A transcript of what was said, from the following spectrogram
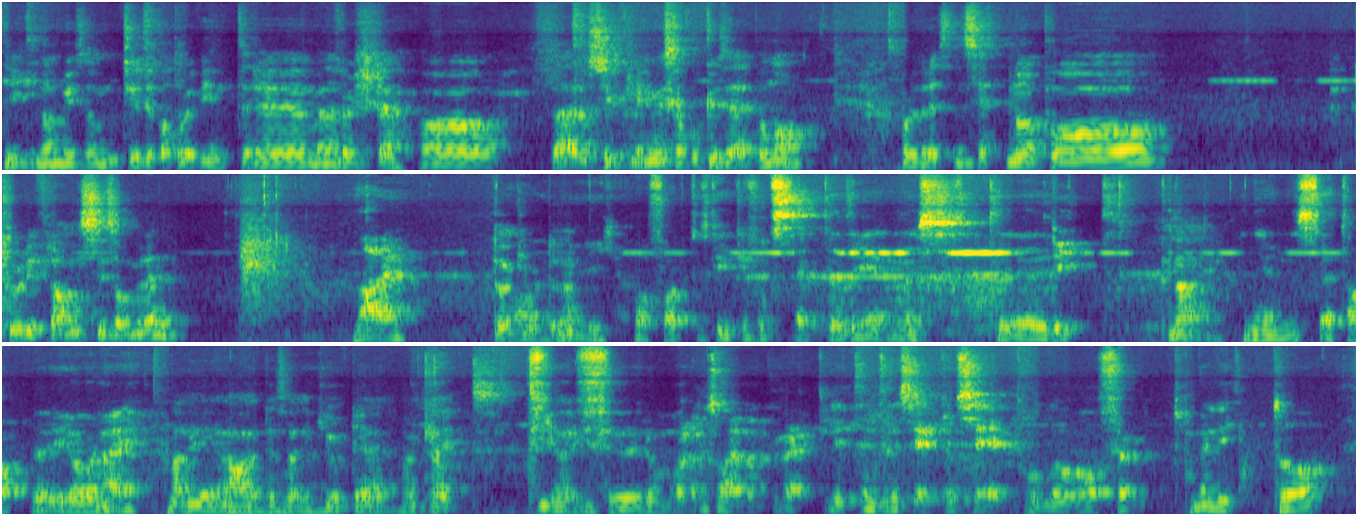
ikke noe mye som tyder på at det blir vinter eh, med det første. Og det er jo sykling vi skal fokusere på nå. Har du forresten sett noe på Tour de France i sommer? eller? Nei, Du har ikke gjort det? jeg har faktisk ikke fått sett et eneste ritt. Nei, En eneste etappe i år, nei. nei, jeg har dessverre ikke gjort det. Jeg har ikke hatt tida i Før om morgenen så har jeg nok vært litt interessert i å se på det og fulgt med litt. Og,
